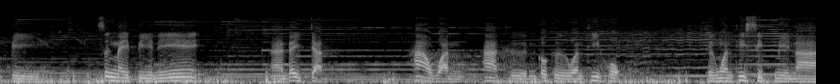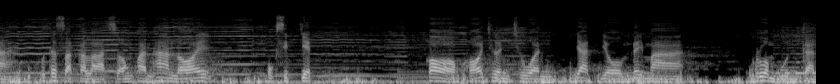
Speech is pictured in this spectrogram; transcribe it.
ำปี ซึ่งในปีนี้นะได้จัด 5 วัน 5 คืนก็คือวันที่ 6 ถึงวันที่ 10 มีนาพุทธศักราช 2567 ก็ขอเชิญชวนญาติโยมได้มาร่วมบุญกัน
